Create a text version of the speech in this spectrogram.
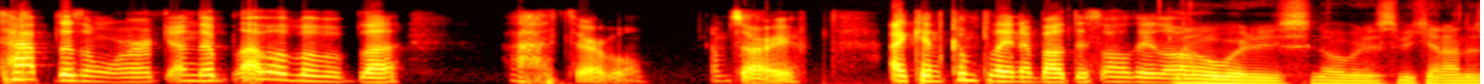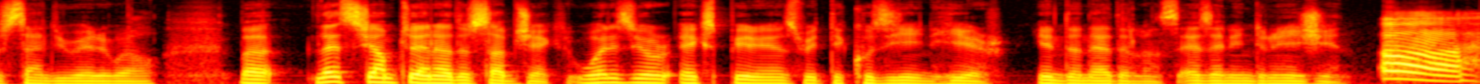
tap doesn't work and the blah blah blah blah blah. Ah, terrible. I'm sorry. I can complain about this all day long. No worries, no worries. We can understand you very well. But let's jump to another subject. What is your experience with the cuisine here in the Netherlands as an Indonesian? Oh,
